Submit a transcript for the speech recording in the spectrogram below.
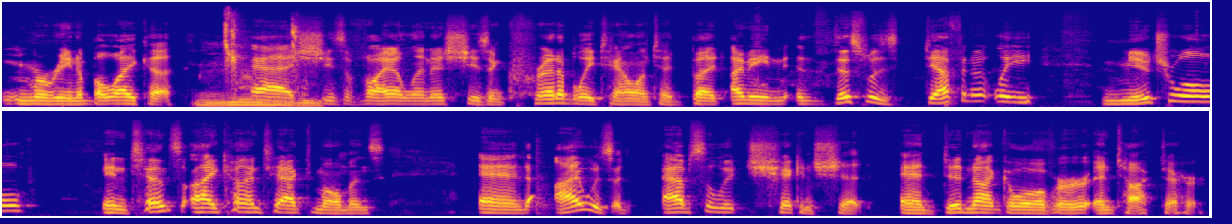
Marina Belica. Uh, she's a violinist. She's incredibly talented. But I mean, this was definitely mutual, intense eye contact moments. And I was an absolute chicken shit and did not go over and talk to her.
